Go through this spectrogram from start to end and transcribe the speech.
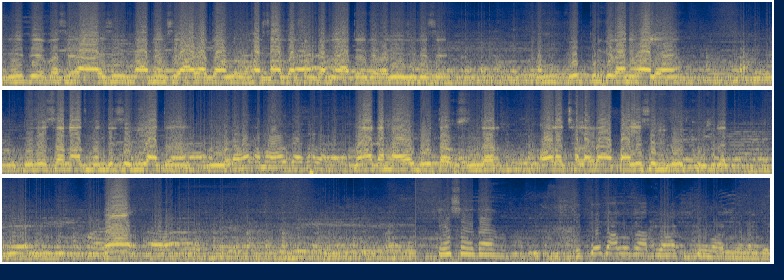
यहीं पे बस इसी माध्यम से आ जाता हम लोग हर साल दर्शन करने आते हैं देवरिया ज़िले से। हम भूतपुर के रहने वाले हैं। दुधेश्वर नाथ मंदिर से भी आते हैं हम लोग। यहाँ का माहौल कैसा लग रहा है? यहाँ का माहौल बहुत सुंदर और अच्छा लग रहा है। पहले से भी बहुत खूबसूरत। यहाँ यशोदा कितने सालों से आप यहाँ खिचड़ी मारी है मंदिर?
